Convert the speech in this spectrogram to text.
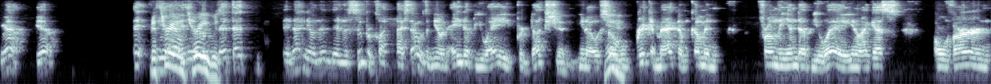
Yeah, yeah. It- The three on and, you three know, was- that, that and that you know in, in the Super Clash that was you know an AWA production. You know, so Yeah. Ric and Magnum coming from the NWA. You know, I guess old Verne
